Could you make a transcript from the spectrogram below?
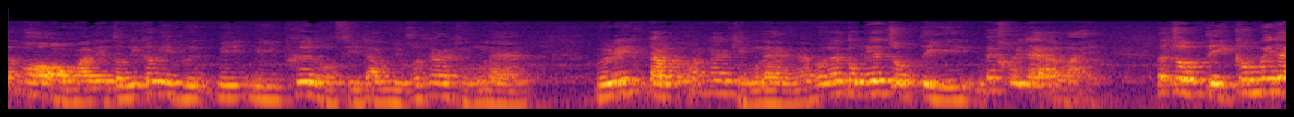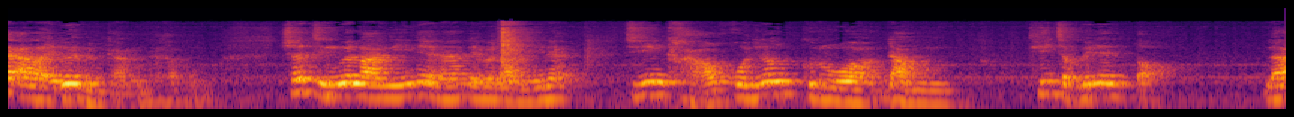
แล้วพอออกมาเนี่ยตรงนี้ก็มีมีมีเพื่อนของสีดำอยู่ค่อนข้างแข็งแรงบริษดำก็ค่อนข้างแข็งแรงนะเพราะฉะนั้นตรงนี้โจมตีไม่ค่อยได้อะไร แล้วโจมตีก็ไม่ได้อะไรด้วยเหมือนกันนะครับผมฉะนั้นถึงเวลานี้เนี่ยนะในเวลานี้เนี่ยจริงๆขาวควรจะต้องกลัวดำที่จะไม่เล่นต่อ และ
